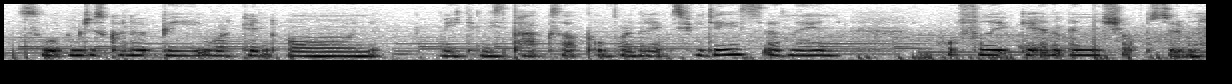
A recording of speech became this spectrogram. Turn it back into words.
So I'm just going to be working on making these packs up over the next few days and then hopefully getting them in the shop soon.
